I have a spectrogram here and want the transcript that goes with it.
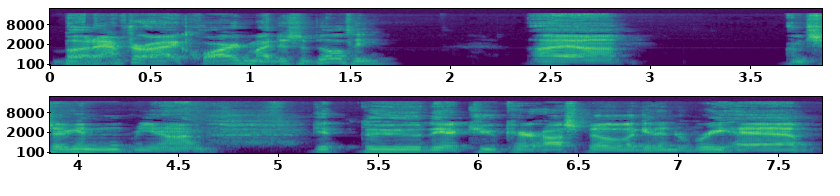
But after I acquired my disability, I uh, I'm sitting, you know, I get through the acute care hospital, I get into rehab.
